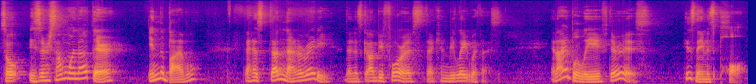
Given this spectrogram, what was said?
So, is there someone out there in the Bible that has done that already, that has gone before us, that can relate with us? And I believe there is. His name is Paul.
